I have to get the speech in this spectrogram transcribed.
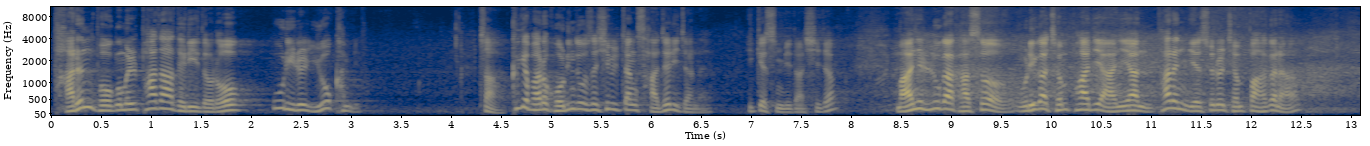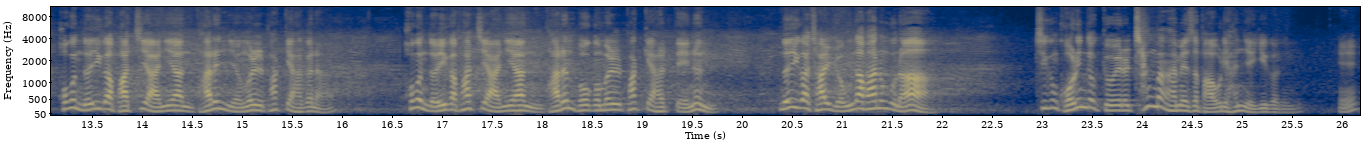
다른 복음을 받아들이도록 우리를 유혹합니다. 자, 그게 바로 고린도후서 11장 4절이잖아요. 읽겠습니다. 시작. 만일 누가 가서 우리가 전파하지 아니한 다른 예수를 전파하거나 혹은 너희가 받지 아니한 다른 영을 받게 하거나 혹은 너희가 받지 아니한 다른 복음을 받게 할 때에는 너희가 잘 용납하는구나. 지금 고린도 교회를 책망하면서 바울이 한 얘기거든요. 예?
